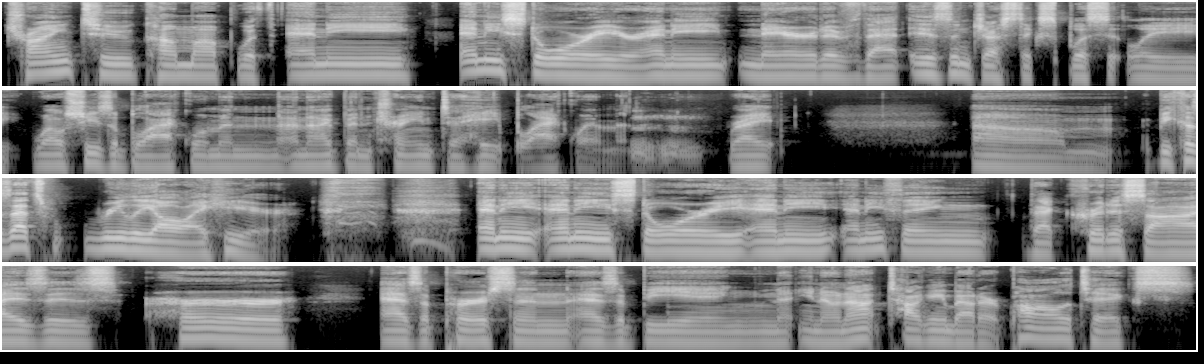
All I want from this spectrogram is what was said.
trying to come up with any any story or any narrative that isn't just explicitly, well, she's a black woman and I've been trained to hate black women, hmm right? Um, because that's really all I hear. any any story, any anything that criticizes her as a person, as a being, you know, not talking about her politics,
